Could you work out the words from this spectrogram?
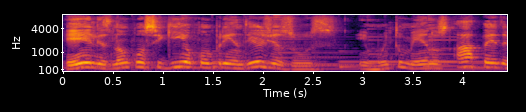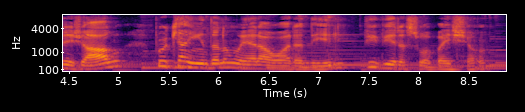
Eles não conseguiam compreender Jesus e muito menos apedrejá-lo, porque ainda não era a hora dele viver a sua paixão.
